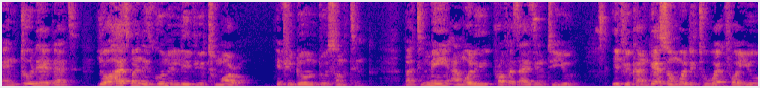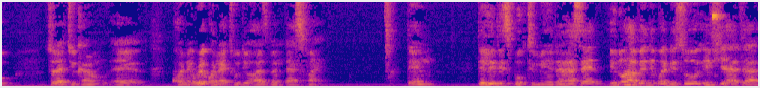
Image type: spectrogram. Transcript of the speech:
and told her that your husband is going to leave you tomorrow if you don't do something. But me, I'm only prophesying to you. If you can get somebody to work for you so that you can uh, connect, reconnect with your husband, that's fine. Then the lady spoke to me, and I said, You don't have anybody, so if she had uh,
